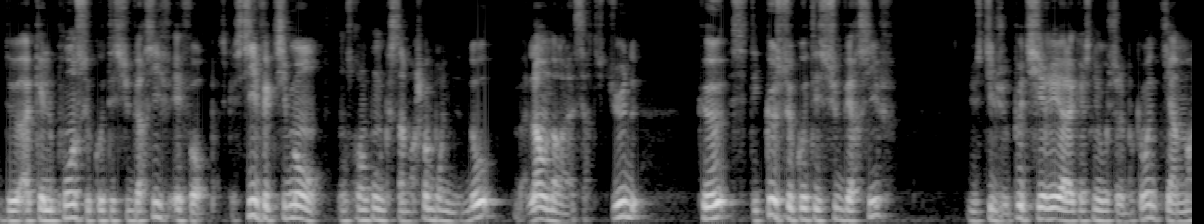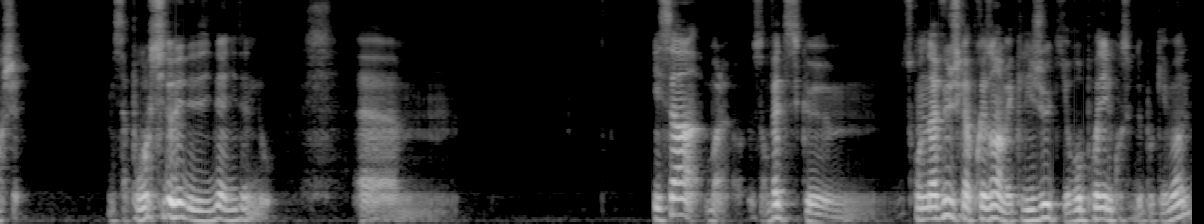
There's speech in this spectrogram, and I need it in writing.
de à quel point ce côté subversif est fort. Parce que si effectivement on se rend compte que ça marche pas pour Nintendo, bah là on aura la certitude que c'était que ce côté subversif, du style je peux tirer à la cache sur les Pokémon, qui a marché. Mais ça pourrait aussi donner des idées à Nintendo. Euh, et ça, voilà. En fait, ce que ce qu'on a vu jusqu'à présent avec les jeux qui reprenaient le concept de Pokémon,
